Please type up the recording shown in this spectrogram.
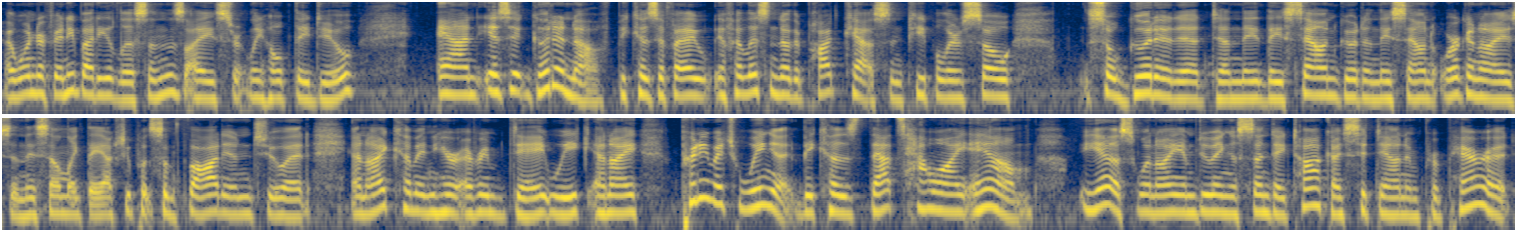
I wonder if anybody listens. I certainly hope they do. And is it good enough? Because if I if I listen to other podcasts and people are so so good at it and they, they sound good and they sound organized and they sound like they actually put some thought into it. And I come in here every day, week, and I pretty much wing it because that's how I am. Yes, when I am doing a Sunday talk, I sit down and prepare it.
